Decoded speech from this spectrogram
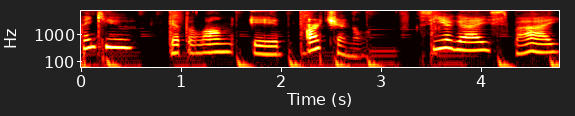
Thank you. Get along in our channel. See you guys. Bye.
